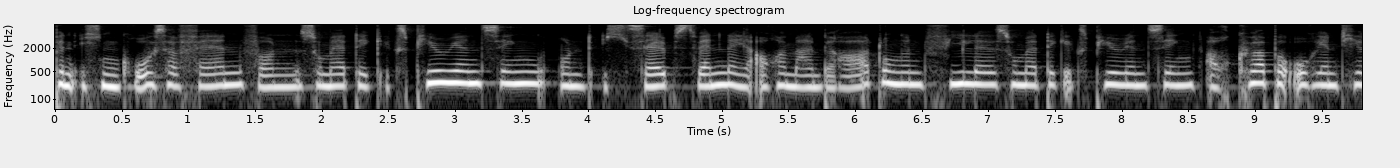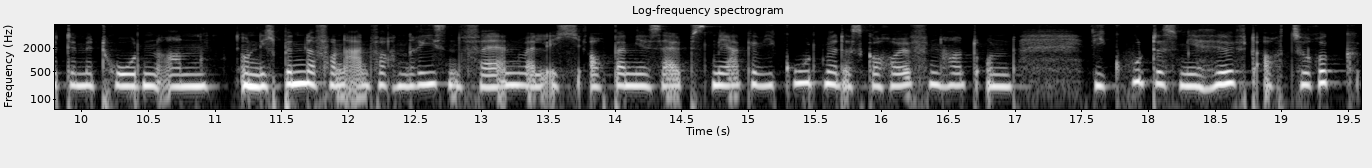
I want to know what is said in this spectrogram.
bin ich ein großer Fan von Somatic Experiencing und ich selbst wende ja auch in meinen Beratungen viele Somatic Experiencing, auch körperorientierte Methoden an. Und ich bin davon einfach ein Riesenfan, weil ich auch bei mir selbst merke, wie gut mir das geholfen hat und wie gut es mir hilft, auch zurück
